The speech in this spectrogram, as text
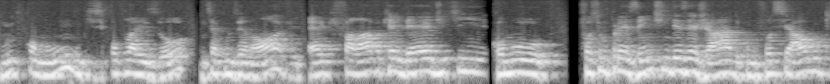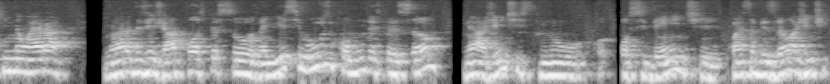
muito comum, que se popularizou no século XIX, é que falava que a ideia de que como fosse um presente indesejado, como fosse algo que não era não era desejado pelas pessoas. Né? E esse uso comum da expressão, né, a gente no Ocidente, com essa visão, a gente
